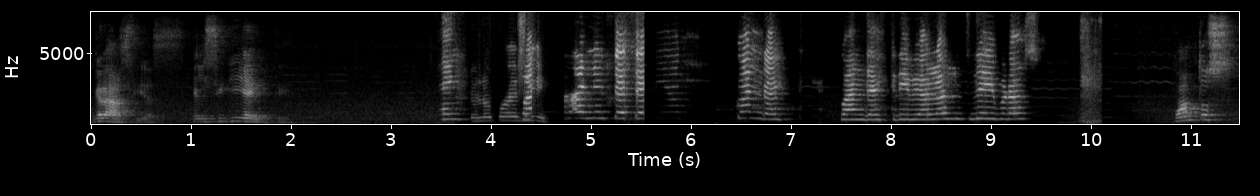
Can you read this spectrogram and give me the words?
Gracias. El siguiente. Yo lo puedo decir. usted tenía cuando, escribió los libros? ¿Cuántos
